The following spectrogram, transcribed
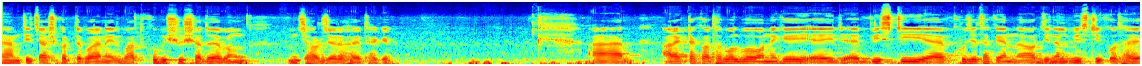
ধানটি চাষ করতে পারেন। এর ভাত খুবই সুস্বাদু এবং ঝরঝরে হয়ে থাকে। আর আরেকটা কথা বলব অনেকেই এই বীজটি খুঁজে থাকেন অরিজিনাল বীজটি কোথায়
